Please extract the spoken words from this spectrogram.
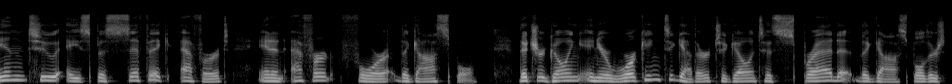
into a specific effort in an effort for the gospel that you're going and you're working together to go and to spread the gospel there's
